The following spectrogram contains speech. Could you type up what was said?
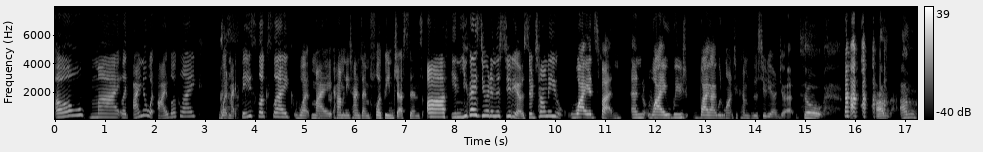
oh my, like I know what I look like what my face looks like, what my how many times I'm flipping Justin's off. And you guys do it in the studio. So tell me why it's fun and why we why I would want to come to the studio and do it. So I'm I'm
